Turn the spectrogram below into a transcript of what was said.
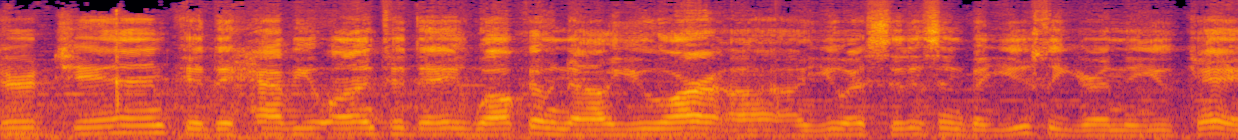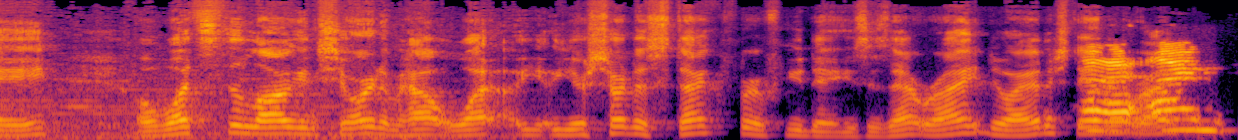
Dr. Jan, good to have you on today. Welcome. Now, you are a U.S. citizen, but usually you're in the U.K. Well, what's the long and short of how what you're sort of stuck for a few days? Is that right? Do I understand uh, that right? I'm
